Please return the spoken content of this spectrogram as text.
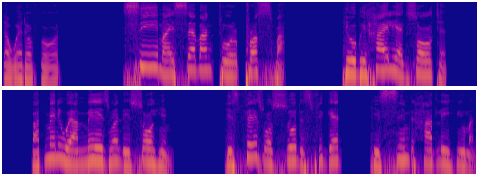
The word of God. See, my servant will prosper. He will be highly exalted. But many were amazed when they saw him. His face was so disfigured, he seemed hardly human.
